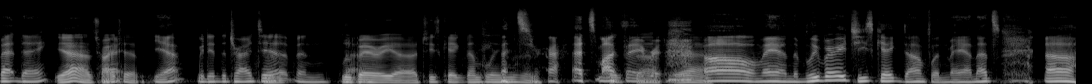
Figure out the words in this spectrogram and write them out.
that day. Yeah. Tri Right. tip, Yeah, we did the tri tip and uh, blueberry uh, cheesecake dumplings. That's right. That's my favorite. yeah. Oh man, the blueberry cheesecake dumpling, man. That's uh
